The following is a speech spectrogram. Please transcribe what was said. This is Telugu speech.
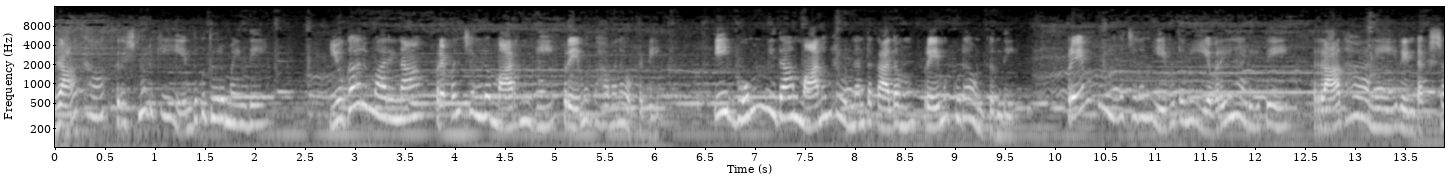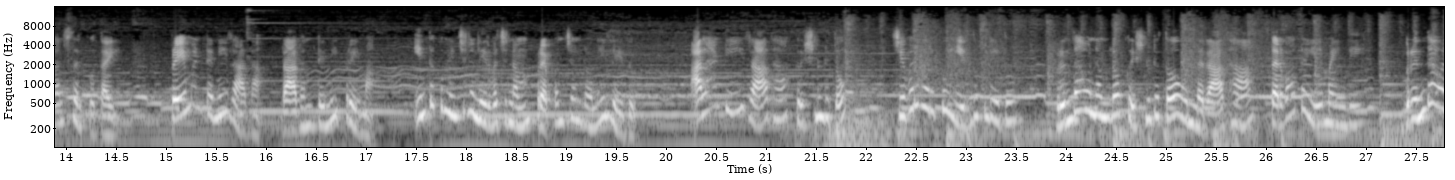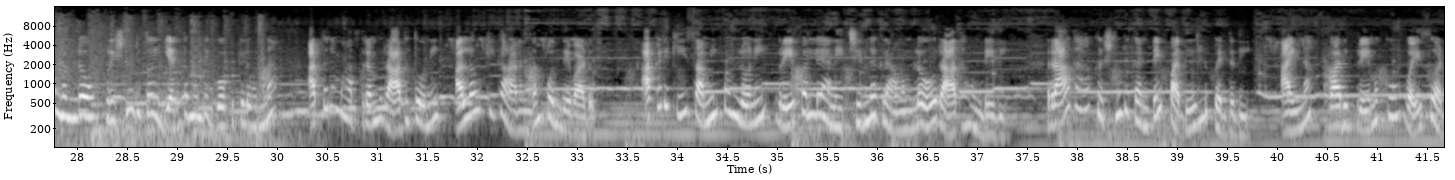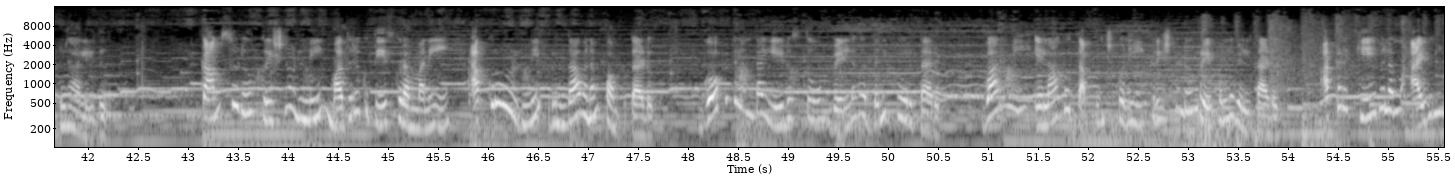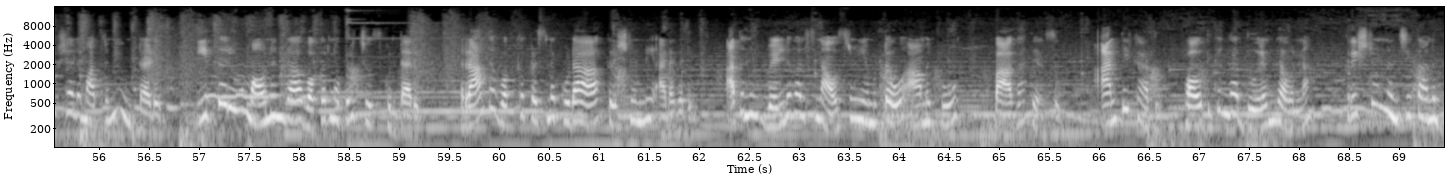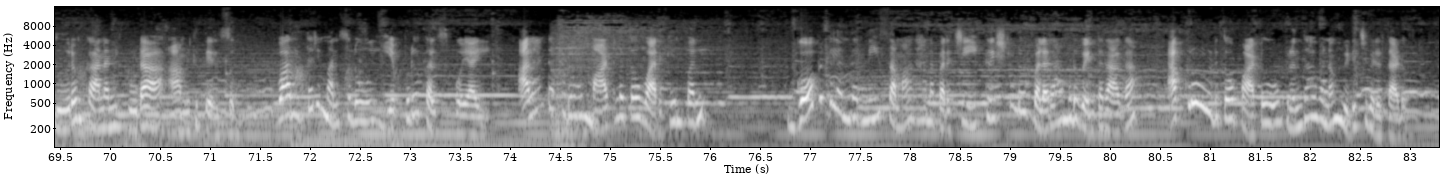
రాధ కృష్ణుడికి ఎందుకు దూరమైంది? యుగాలు మారినా ప్రపంచంలో మారినది ప్రేమ భావన ఒకటి. ఈ భూమి మీద మానవులు ఉన్నంత కాలం ప్రేమ కూడా ఉంటుంది. ప్రేమకు నిర్వచనం ఏమిటని ఎవరైనా అడిగితే రాధ అనే రెండు అక్షరాలు సరిపోతాయి. ప్రేమంటేనే రాధ రాధంటేనే ప్రేమ. ఇంతకు మించిన నిర్వచనం ప్రపంచంలోనే లేదు. అలాంటి రాధ కృష్ణుడితో చివరి వరకు ఎందుకు లేదు? బృందావనంలో కృష్ణుడితో ఉన్న రాధ తర్వాత ఏమైంది? బృందావనంలో కృష్ణుడితో ఎంతమంది గోపికలు ఉన్నా అతను మాత్రం రాధతోని అలౌకిక ఆనందం పొందేవాడు. అక్కడికి సమీపంలోని రేపల్లె అనే చిన్న గ్రామంలో రాధ ఉండేది. రాధ కృష్ణుడి కంటే పదేళ్ళు పెద్దది. అయినా వారి ప్రేమకు వయసు అడ్డు రాలేదు. కంసుడు కృష్ణుడిని మధురకు తీసుకురమ్మని అక్రూరుడిని బృందావనం పంపుతాడు. గోపికలంతా ఏడుస్తూ వెళ్ళవద్దని కోరుతారు. వారిని ఎలాగో తప్పించుకొని కృష్ణుడు రేపల్లె వెళ్తాడు. అక్కడ కేవలం ఐదు నిమిషాలు మాత్రమే ఉంటాడు. ఇద్దరు మౌనంగా ఒకరినొకరు చూసుకుంటారు. రాధ ఒక్క ప్రశ్న కూడా కృష్ణుణ్ణి అడగదు. అతను వెళ్ళవలసిన అవసరం ఏమిటో ఆమెకు బాగా తెలుసు. అంతేకాదు భౌతికంగా దూరంగా ఉన్న కృష్ణుడి నుంచి తాను దూరం కానని కూడా ఆమెకు తెలుసు. వారిద్దరి మనసులు ఎప్పుడూ కలిసిపోయాయి. అలాంటప్పుడు మాటలతో వారికేం పని? గోపికలందరినీ సమాధానపరిచి కృష్ణుడు బలరాముడు వెంటరాగా అక్రూరుడితో పాటు బృందావనం విడిచి వెళ్తాడు.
